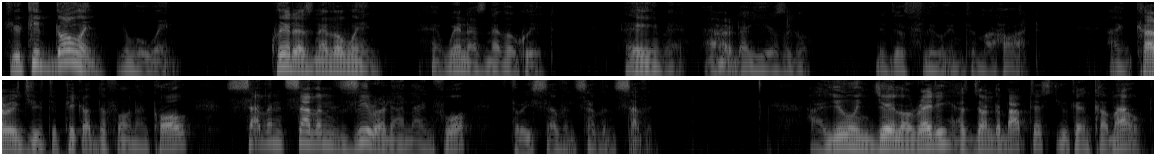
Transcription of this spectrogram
If you keep going, you will win. Quitters never win, winners never quit. Amen. I heard that years ago. It just flew into my heart. I encourage you to pick up the phone and call 770 3777. Are you in jail already as John the Baptist? You can come out.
